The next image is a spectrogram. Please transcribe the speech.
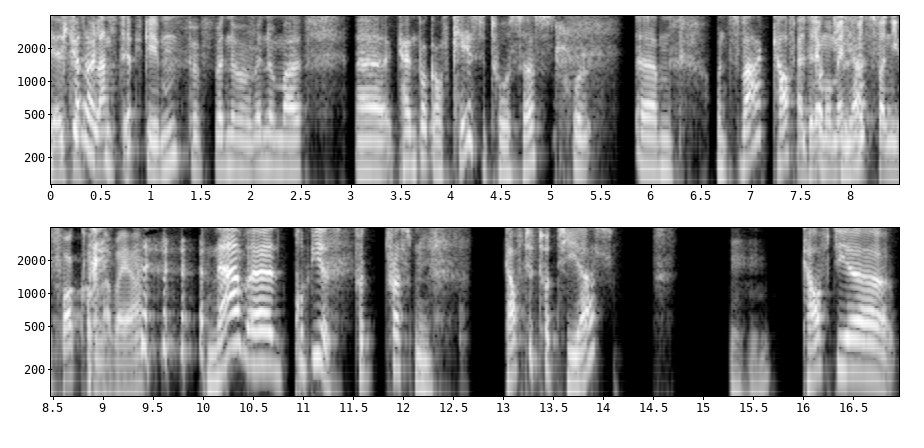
Der Ich kann jetzt euch einen. Tipp geben, für, wenn, du, wenn du mal äh, keinen Bock auf Käsetoast hast. Und, ähm, und zwar kauft Also der Moment wird Tortillas. zwar nie vorkommen, aber ja. Na, äh, probier's. For- Trust me. Kauft dir Tortillas, Mhm. kauft dir,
